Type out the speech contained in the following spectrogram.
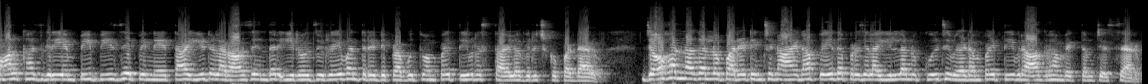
మాల్కాజ్గిరి ఎంపీ బీజేపీ నేత ఈటల రాజేందర్ ఈ రోజు రేవంత్ రెడ్డి ప్రభుత్వంపై తీవ్ర స్థాయిలో విరుచుకుపడ్డారు. జవహర్ నగర్లో పర్యటించిన ఆయన పేద ప్రజల ఇళ్ళను కూల్చివేయడంపై తీవ్ర ఆగ్రహం వ్యక్తం చేశారు.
